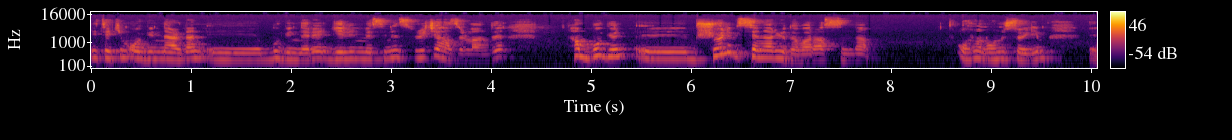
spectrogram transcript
Nitekim o günlerden e, bugünlere gelinmesinin süreci hazırlandı. Ha bugün e, şöyle bir senaryo da var aslında. Orhan onu söyleyeyim. E,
